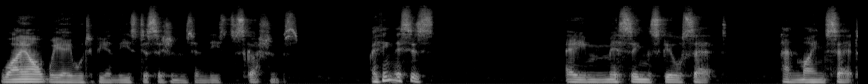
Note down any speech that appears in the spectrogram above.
why aren't we able to be in these decisions in these discussions? I think this is a missing skill set and mindset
